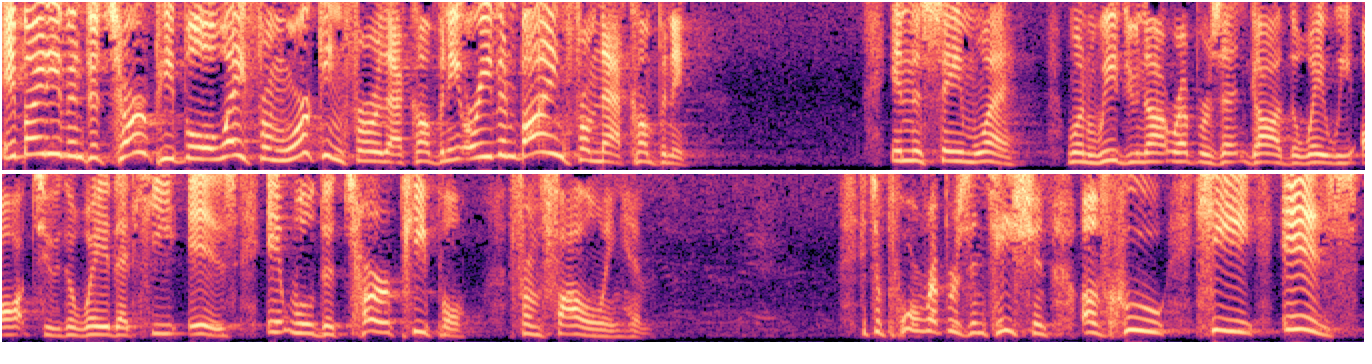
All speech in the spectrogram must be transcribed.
It might even deter people away from working for that company or even buying from that company. In the same way, when we do not represent God the way we ought to, the way that He is, it will deter people from following Him. It's a poor representation of who He is.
